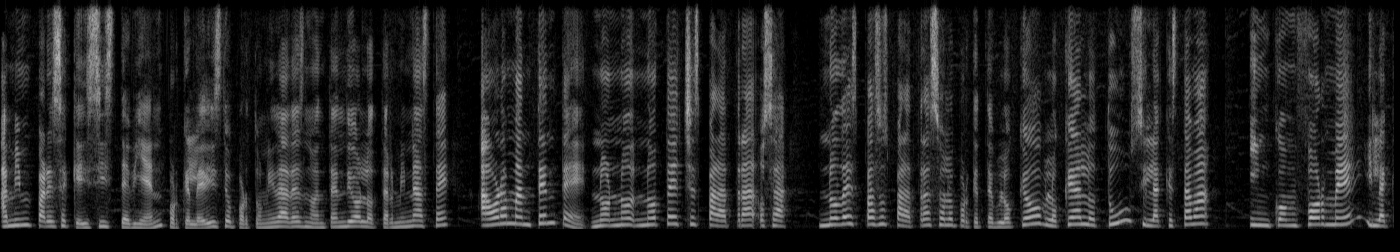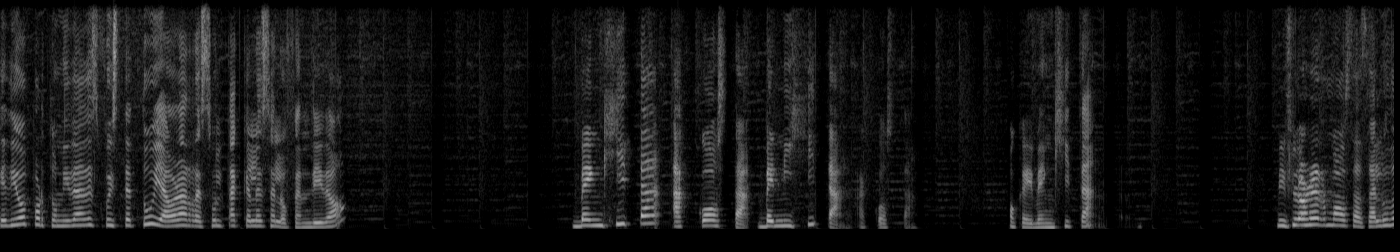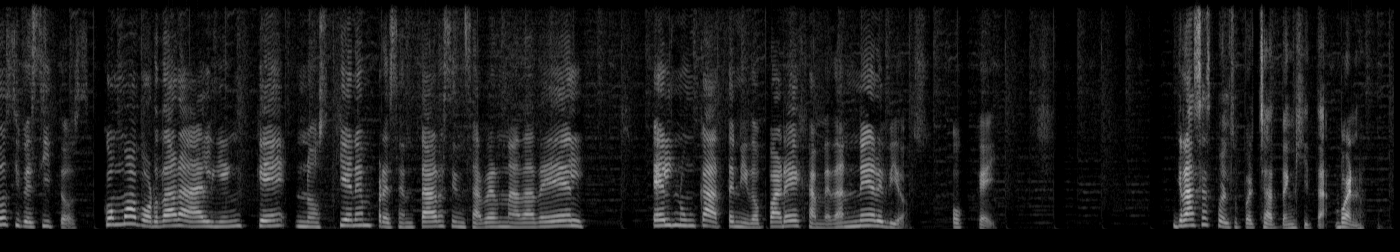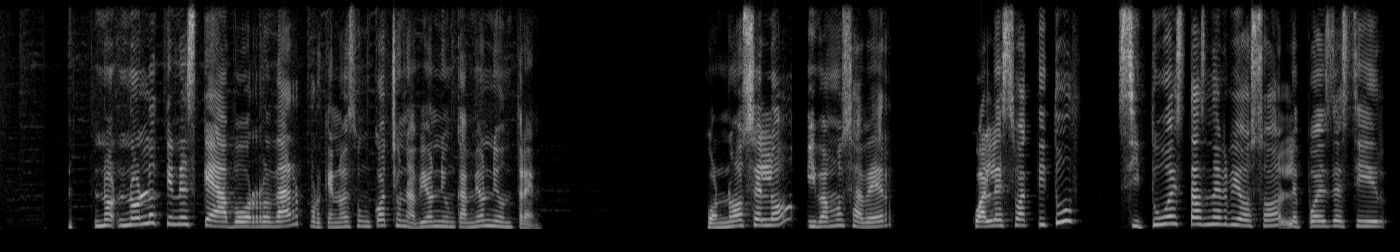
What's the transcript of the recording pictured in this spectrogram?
a mí me parece que hiciste bien porque le diste oportunidades, no entendió, lo terminaste. Ahora mantente, no, no, no te eches para atrás, o sea, no des pasos para atrás solo porque te bloqueó, bloquealo tú. Si la que estaba inconforme y la que dio oportunidades fuiste tú y ahora resulta que él es el ofendido. Benjita Acosta, Benijita Acosta. Ok, Benjita. Mi flor hermosa, saludos y besitos. ¿Cómo abordar a alguien que nos quieren presentar sin saber nada de él? Él nunca ha tenido pareja, me dan nervios. Ok. Gracias por el super chat, Benjita. Bueno, no, no lo tienes que abordar porque no es un coche, un avión, ni un camión, ni un tren. Conócelo y vamos a ver cuál es su actitud. Si tú estás nervioso, le puedes decir,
